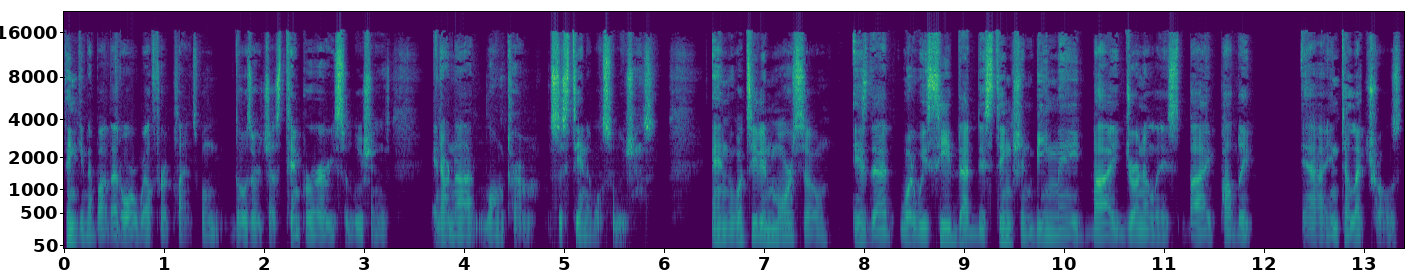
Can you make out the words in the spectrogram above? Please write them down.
thinking about that or welfare plans when those are just temporary solutions and are not long-term sustainable solutions and what's even more so is that what we see that distinction being made by journalists by public uh, intellectuals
